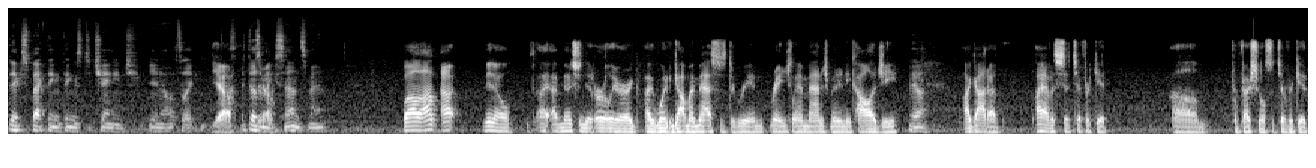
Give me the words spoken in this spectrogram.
expecting things to change. You know, it's like Yeah. it doesn't yeah. make sense, man. Well, I, I you know, I, I mentioned it earlier. I, I went and got my master's degree in rangeland management and ecology. Yeah. I got a, I have a certificate, um, professional certificate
